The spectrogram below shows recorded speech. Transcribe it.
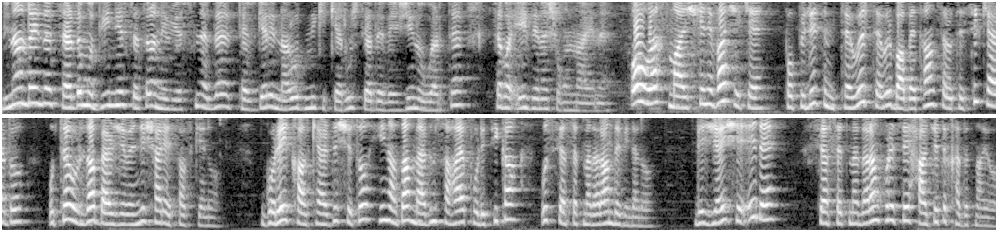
Nînan rey de serdem û dînê sesera neviyesine de tevgerê narodnîkî ke Rusya de vêjîn û werte seba êzê şixûlnayene. O wext maişkenê va jî ke popülizm tewir tewir babetan serotesîl kerdo û tewr za berjewendî şer esas keno. Gorey kalkerdişê to hîna za merdim sahaya polîtîka û siyasetmedaran de vîneno. Vê jiyayîşê ê de siyasetmedaran xure sê hacetê xebitnayo.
